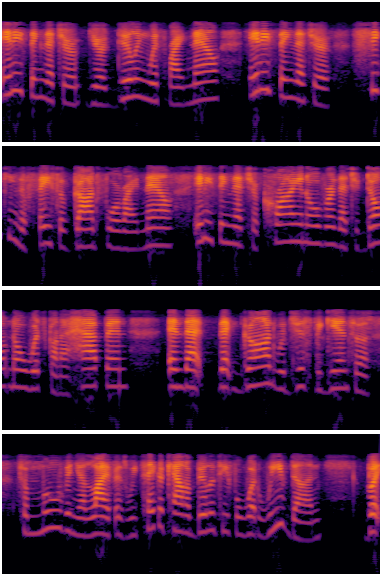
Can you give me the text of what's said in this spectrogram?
anything that you're you're dealing with right now, anything that you're seeking the face of God for right now, anything that you're crying over that you don't know what's going to happen, and that that God would just begin to to move in your life as we take accountability for what we've done, but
